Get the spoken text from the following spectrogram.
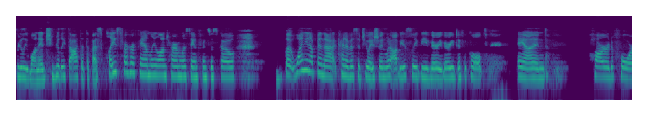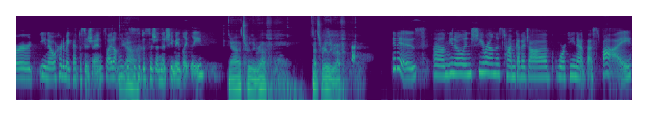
really wanted, she really thought that the best place for her family long term was San Francisco. But winding up in that kind of a situation would obviously be very, very difficult and hard for, you know, her to make that decision. So I don't think Yeah. this is a decision that she made lately. Yeah, that's really rough. That's really rough. It is. Um, you know, and she around this time got a job working at Best Buy.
